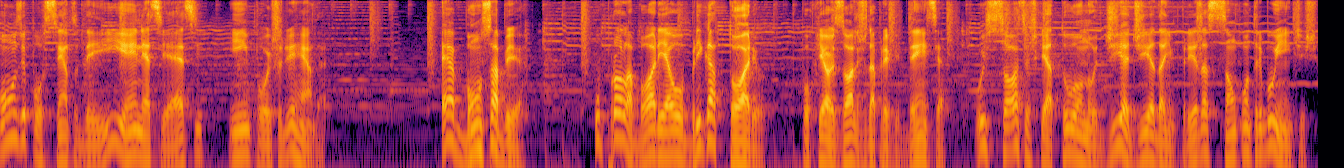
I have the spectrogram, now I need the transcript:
11% de INSS e imposto de renda. É bom saber. O Prolabore é obrigatório, porque aos olhos da Previdência, os sócios que atuam no dia a dia da empresa são contribuintes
